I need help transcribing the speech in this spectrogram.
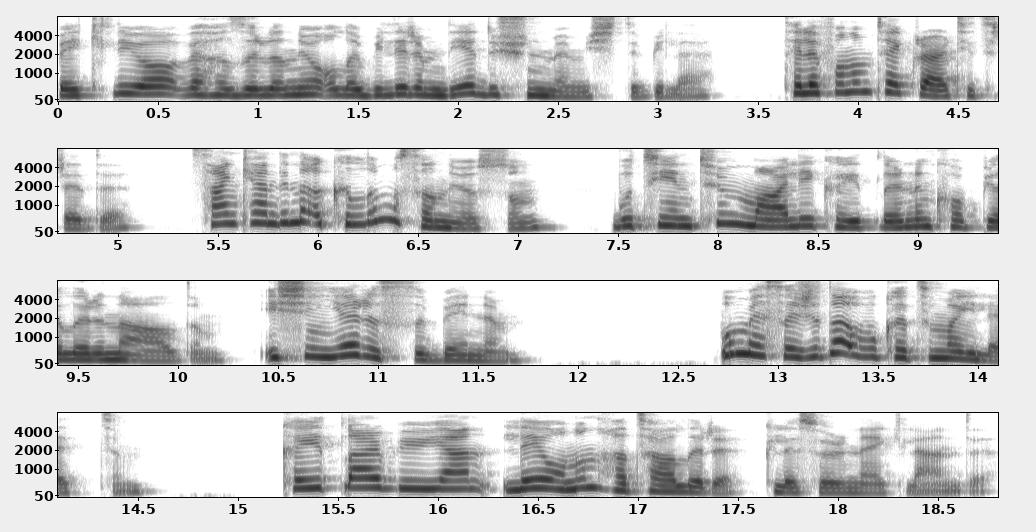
bekliyor ve hazırlanıyor olabilirim diye düşünmemişti bile. Telefonum tekrar titredi. Sen kendini akıllı mı sanıyorsun? Butiğin tüm mali kayıtlarının kopyalarını aldım. İşin yarısı benim. Bu mesajı da avukatıma ilettim. Kayıtlar büyüyen Leo'nun hataları klasörüne eklendi.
